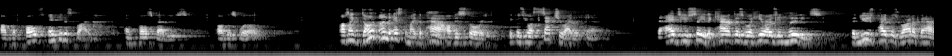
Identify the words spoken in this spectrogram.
of the false, empty display and false values of this world. I'm saying don't underestimate the power of this story because you are saturated in it. The ads you see, the characters who are heroes in movies, the newspapers write about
